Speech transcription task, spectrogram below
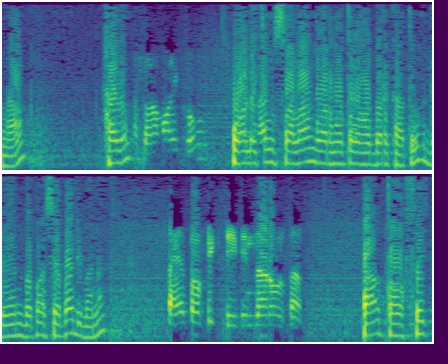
Nah. Halo. Assalamualaikum. Waalaikumsalam warahmatullahi wabarakatuh. Dan Bapak siapa di mana? Saya Taufik di Bintaro, Ustaz. Pak Taufik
